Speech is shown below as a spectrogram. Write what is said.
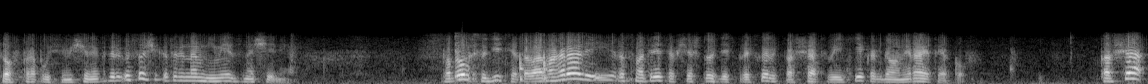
То пропустим еще некоторые кусочки, которые нам не имеют значения. Попробуем судить этого Амаграли и рассмотреть вообще, что здесь происходит по Шат Ваихе, когда умирает Яков. Парша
